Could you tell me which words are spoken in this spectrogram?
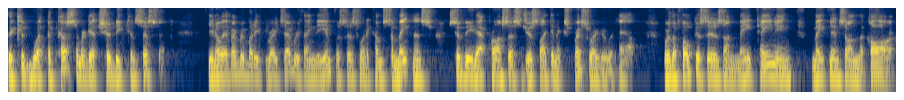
the what the customer gets should be consistent. You know, if everybody rates everything, the emphasis when it comes to maintenance should be that process, just like an express rater would have, where the focus is on maintaining maintenance on the car.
